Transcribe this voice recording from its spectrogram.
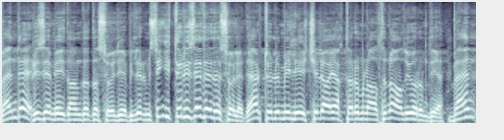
Ben de Rize meydanında da söyleyebilir misin? Gitti Rize'de de söyledi. Her türlü milliyetçiliği ayaklarımın altına alıyorum diye. Ben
